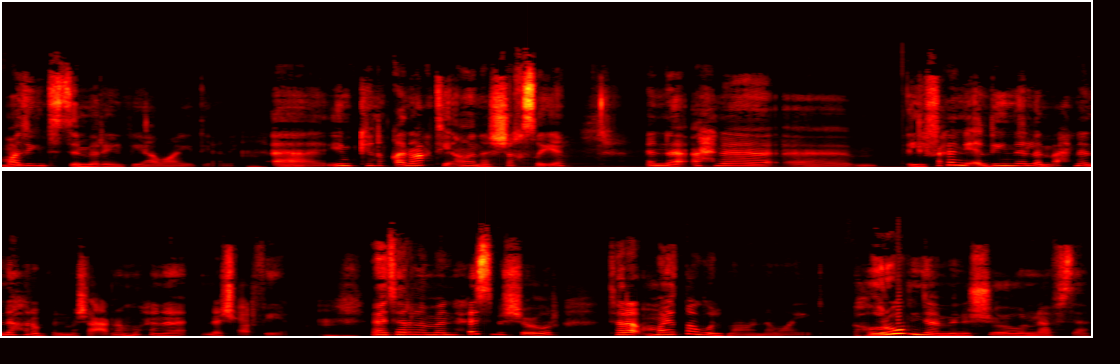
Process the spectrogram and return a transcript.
ما تقدرين تستمرين فيها وايد يعني. آه يمكن قناعتي أنا الشخصية إن إحنا آه اللي فعلا يأذينا لما إحنا نهرب من مشاعرنا مو إحنا نشعر فيها. يعني ترى لما نحس بالشعور ترى ما يطول معنا وايد. هروبنا من الشعور نفسه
